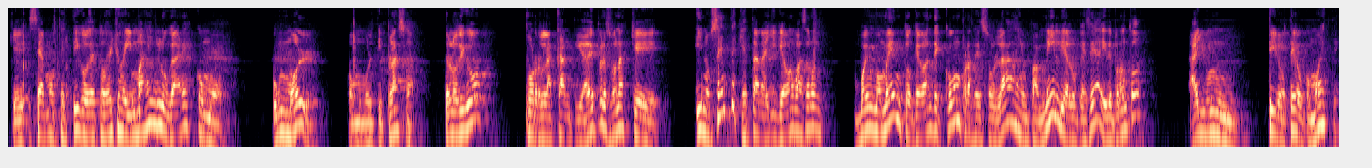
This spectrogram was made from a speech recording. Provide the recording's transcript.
que seamos testigos de estos hechos y más en lugares como un mall, como Multiplaza. Te lo digo por la cantidad de personas que inocentes que están allí, que van a pasar un buen momento, que van de compras, de solaje, en familia, lo que sea, y de pronto hay un tiroteo como este.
